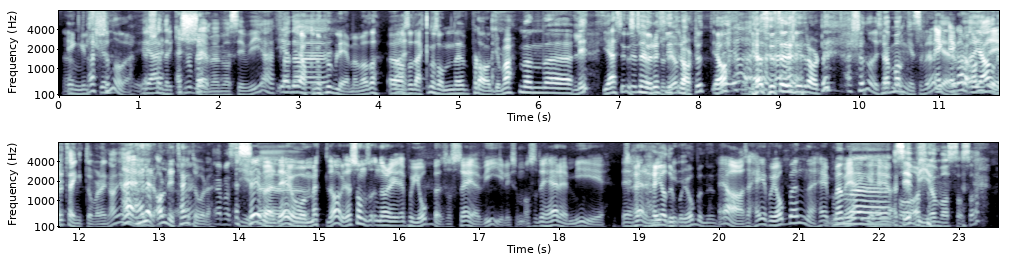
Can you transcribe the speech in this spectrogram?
Ja. Engelske Jeg skjønner det. Jeg skjønner ikke Jeg skjønner- problemet med å si vi. Jeg, Ja, det jeg har ikke noe problem med det. Uh, altså, det er ikke noe sånn det plager meg, men uh, litt. jeg syns det høres litt rart ut. Ja, jeg synes det høres litt rart ut. Jeg skjønner det Det er mange som Jeg- reagerer jeg på har det. Jeg har aldri aldri- tenkt over det engang. Jeg har heller aldri tenkt over det. Jeg Jeg sier bare, Det er jo mitt lag. Det er sånn Når jeg er på jobben, så sier jeg vi, liksom. Altså, det her er mi det her er Heier du på jobben din? Ja, altså, heier på jobben, heier på Men, meg, jeg på Jeg sier vi om oss også.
